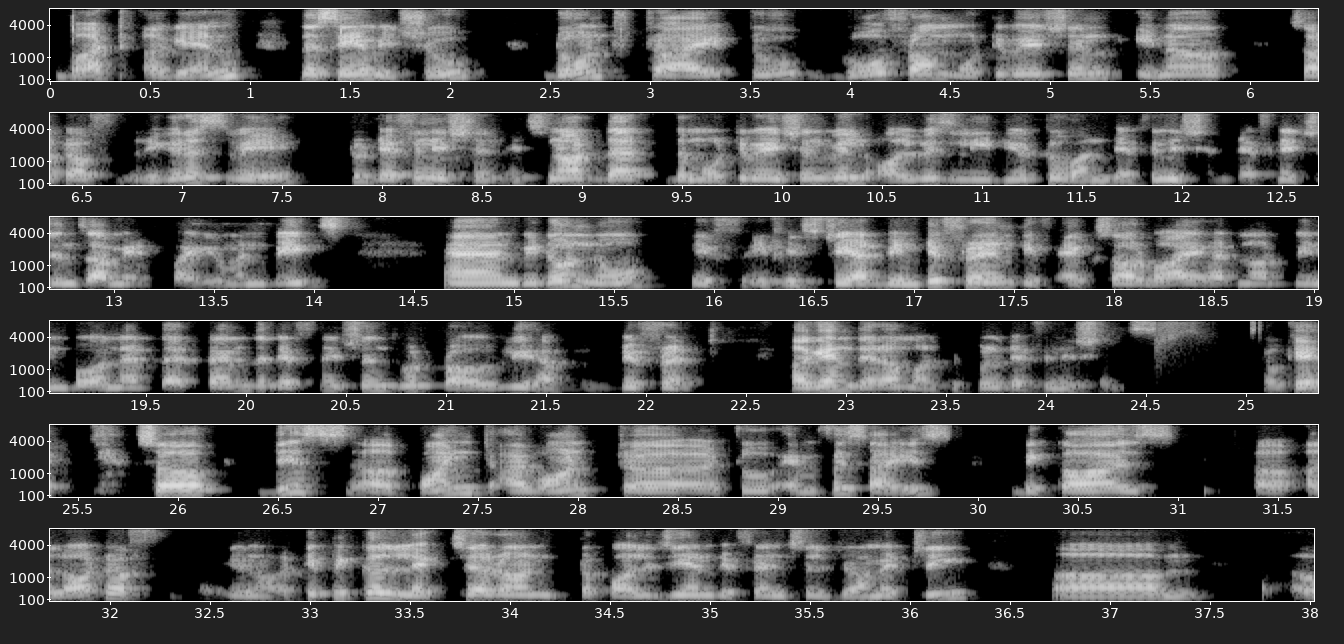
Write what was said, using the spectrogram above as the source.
But again, the same issue. Don't try to go from motivation in a sort of rigorous way to definition. It's not that the motivation will always lead you to one definition. Definitions are made by human beings. And we don't know if, if history had been different, if X or Y had not been born at that time, the definitions would probably have been different. Again, there are multiple definitions. Okay, so this uh, point I want uh, to emphasize because uh, a lot of you know, a typical lecture on topology and differential geometry um,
